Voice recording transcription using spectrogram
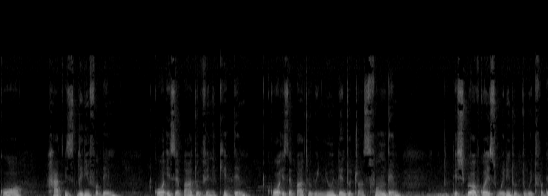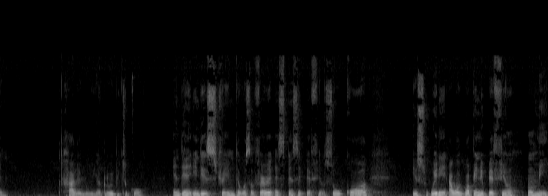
God heart is bleeding for them God is about to vindicate them. God is about to renew them, to transform them. The Spirit of God is waiting to do it for them. Hallelujah. Glory be to God. And then in this stream, there was a very expensive perfume. So God is waiting. I was rubbing the perfume on me.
